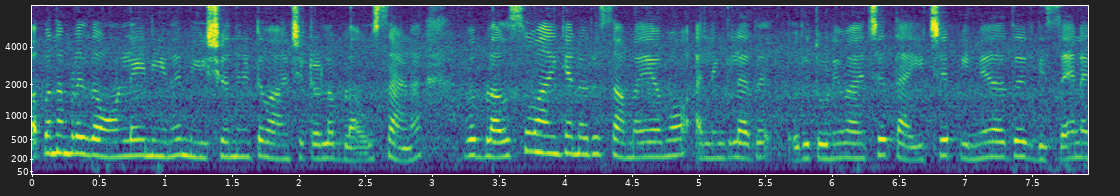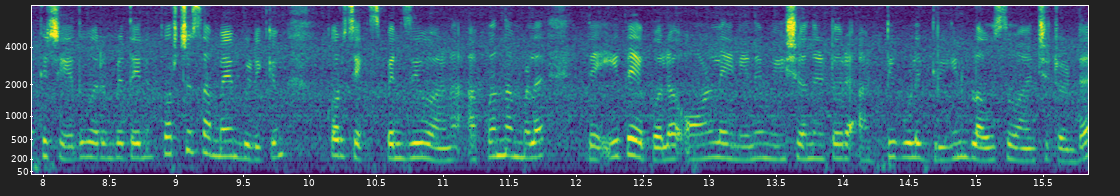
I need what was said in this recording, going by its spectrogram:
അപ്പോൾ നമ്മളിത് ഓൺലൈനിൽ നിന്ന് മീഷോയിൽ നിന്നിട്ട് വാങ്ങിച്ചിട്ടുള്ള ബ്ലൗസാണ് അപ്പോൾ ബ്ലൗസ് വാങ്ങിക്കാൻ ഒരു സമയമോ അല്ലെങ്കിൽ അത് ഒരു തുണി വാങ്ങിച്ച് തയ്ച്ച് പിന്നെ അത് ഡിസൈനൊക്കെ ചെയ്ത് വരുമ്പോഴത്തേനും കുറച്ച് സമയം പിടിക്കും. കുറച്ച് എക്സ്പെൻസീവ് ആണ്. അപ്പം നമ്മൾ ഇതേപോലെ ഓൺലൈനിൽ നിന്ന് മീഷോയിൽ നിന്നിട്ട് ഒരു അടിപൊളി ഗ്രീൻ ബ്ലൗസ് വാങ്ങിച്ചിട്ടുണ്ട്.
